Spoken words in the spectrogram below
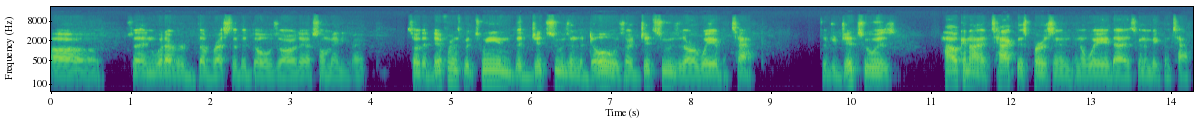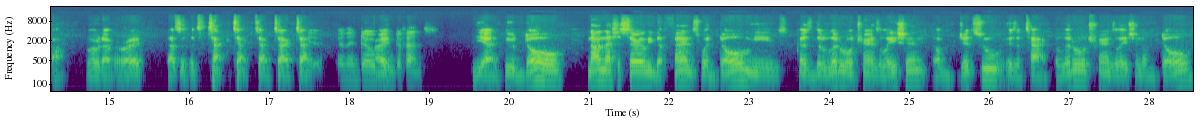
uh, so and whatever the rest of the dos are. They have so many, right? So the difference between the jitsus and the dos are jitsus are a way of attack. So jujitsu is how can I attack this person in a way that is going to make them tap out or whatever, right? That's it. It's tech, tech, tech, tech, tech. Yeah. And then do right? being defense. Yeah, dude, do not necessarily defense. What do means, because the literal translation of jitsu is attack. The literal translation of do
